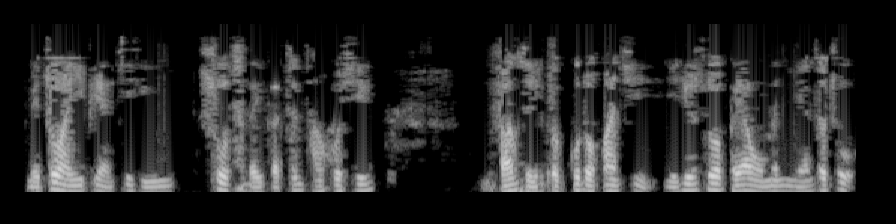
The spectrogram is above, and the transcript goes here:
每做完一遍进行数次的一个正常呼吸，防止一个过度换气。也就是说，不要我们连着做。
